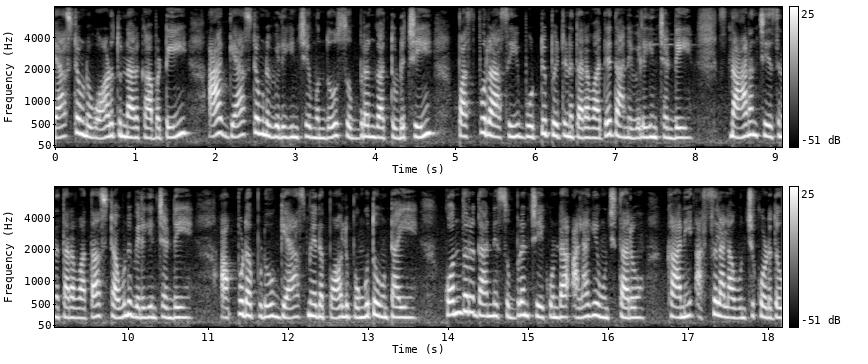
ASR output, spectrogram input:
గ్యాస్ స్టవ్ను వాడుతున్నారు కాబట్టి ఆ గ్యాస్ స్టవ్ను వెలిగించే ముందు శుభ్రంగా తుడిచి పసుపు రాసి బొట్టు పెట్టిన తర్వాతే దాన్ని వెలిగించండి. స్నానం చేసిన తర్వాత స్టవ్ను వెలిగించండి. అప్పుడప్పుడు గ్యాస్ మీద పాలు పొంగుతూ ఉంటాయి. కొందరు దాన్ని శుభ్రం చేయకుండా అలాగే ఉంచుతారు. కానీ అస్సలు అలా ఉంచకూడదు.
